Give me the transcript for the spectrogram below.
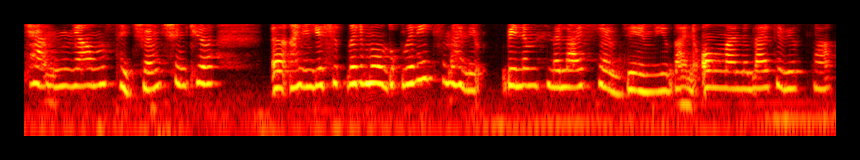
kendim yalnız seçiyorum. Çünkü e, hani yaşıtlarım oldukları için hani benim neler seveceğimi ya da hani onlar neler seviyorsa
